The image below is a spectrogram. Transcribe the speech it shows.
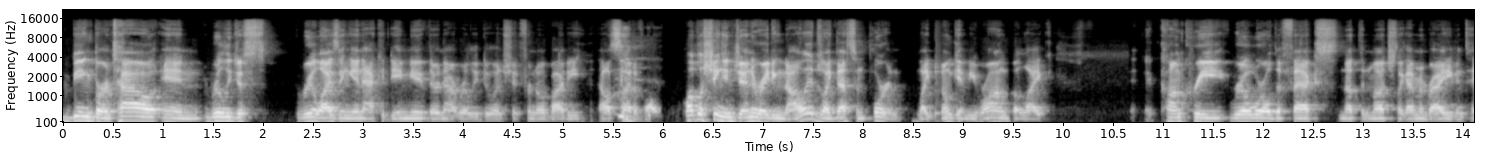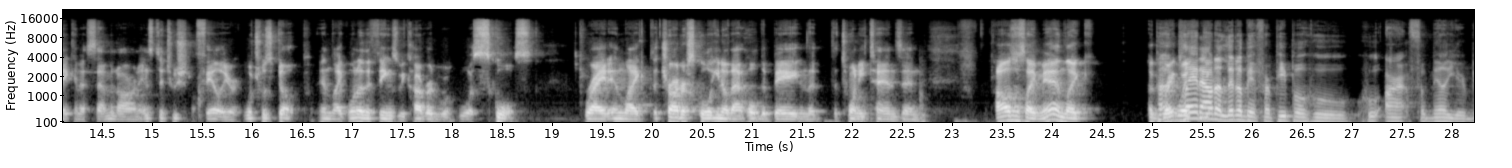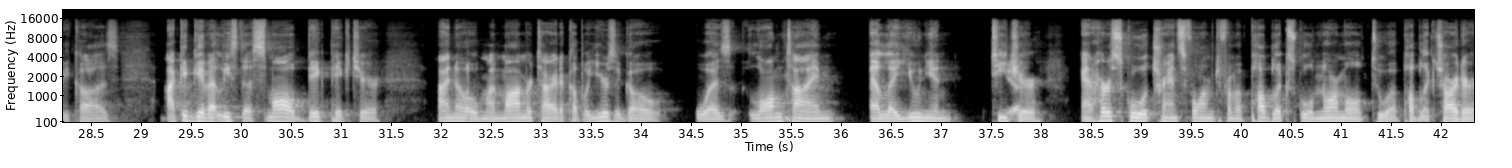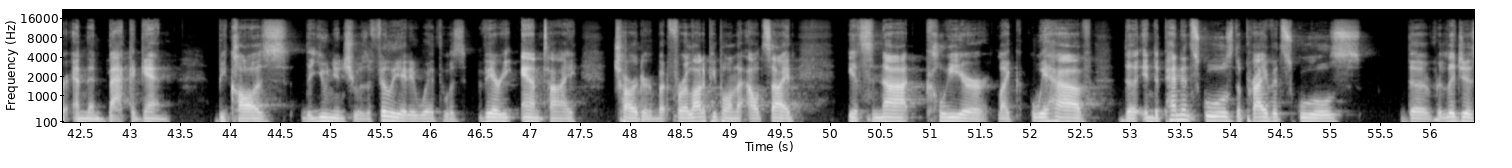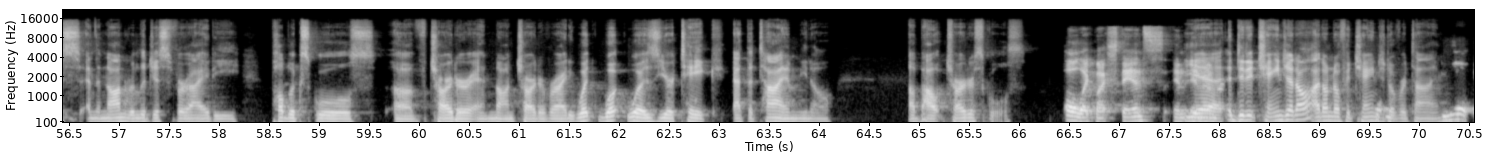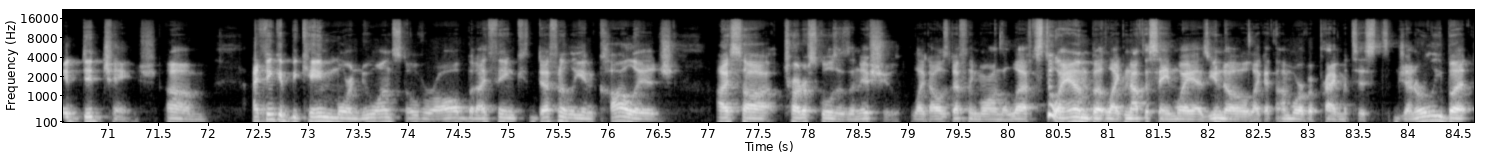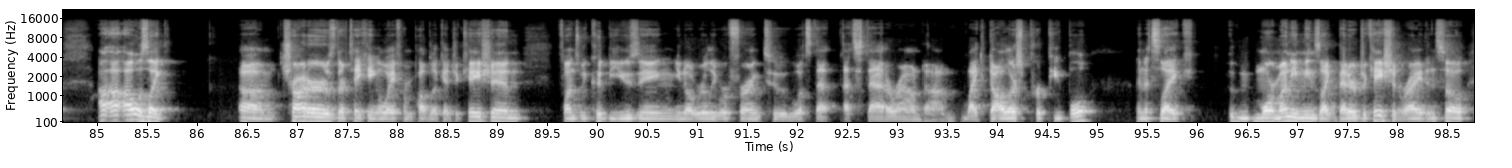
being burnt out and really just realizing in academia they're not really doing shit for nobody outside of like publishing and generating knowledge. Like that's important. Like don't get me wrong, but like concrete real world effects nothing much like i remember i'd even taken a seminar on institutional failure which was dope and like one of the things we covered w- was schools right? And like the charter school, you know, that whole debate in the, the 2010s. And I was just like, man, like a great play it out a little bit for people who who aren't familiar because I could give at least a small big picture. I know my mom retired a couple years ago, was longtime LA Union teacher, yeah. and her school transformed from a public school normal to a public charter and then back again because the union she was affiliated with was very anti charter. But for a lot of people on the outside, it's not clear. Like we have the independent schools, the private schools, the religious and the non-religious variety, public schools of charter and non-charter variety. What what was your take at the time, you know, about charter schools? Oh, like my stance and yeah. did it change at all? I don't know if it changed over time. No, it did change. Um, I think it became more nuanced overall, but I think definitely in college, I saw charter schools as an issue. Like I was definitely more on the left, still am, but like not the same way as you know. Like I'm more of a pragmatist generally, but I, I was like, um, charters they're taking away from public education funds we could be using. You know, really referring to what's that that stat around um, like dollars per pupil, and it's like more money means like better education, right? And so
